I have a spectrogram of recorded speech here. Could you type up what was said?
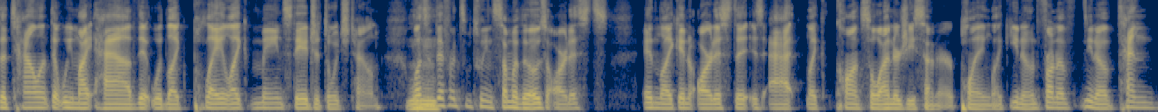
the talent that we might have that would like play like main stage at Deutschtown. What's the Mhm. difference between some of those artists and like an artist that is at like CONSOL Energy Center playing like you know in front of you know tens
